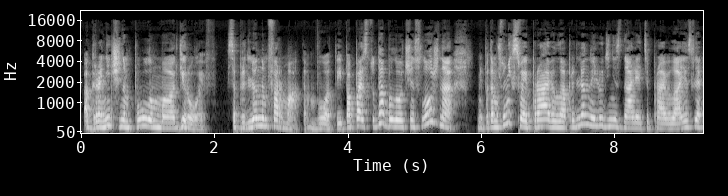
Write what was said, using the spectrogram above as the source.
ограниченным пулом э, героев с определенным форматом. Вот. И попасть туда было очень сложно, потому что у них свои правила, определенные люди не знали эти правила, а если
